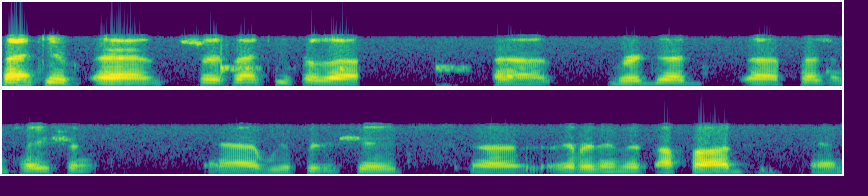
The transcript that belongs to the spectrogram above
Thank you. And sir, thank you for the uh, very good uh, presentation. Uh, we appreciate Uh, everything that AFAD and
